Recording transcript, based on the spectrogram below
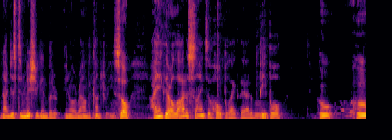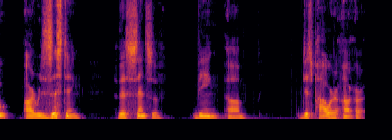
not just in Michigan, but you know around the country. So, I think there are a lot of signs of hope like that of people who who are resisting this sense of being um, dispower or, or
